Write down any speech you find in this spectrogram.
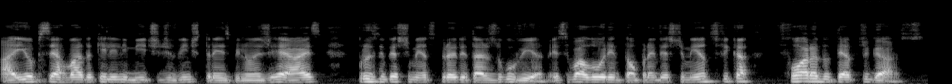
Aí observado aquele limite de 23 bilhões de reais para os investimentos prioritários do governo. Esse valor, então, para investimentos fica fora do teto de gastos.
